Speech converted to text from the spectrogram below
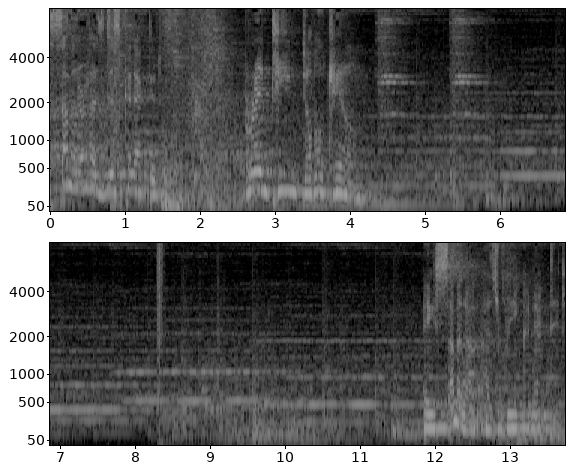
A summoner has disconnected. Red team double kill. A summoner has reconnected.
